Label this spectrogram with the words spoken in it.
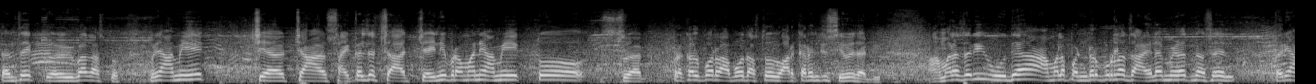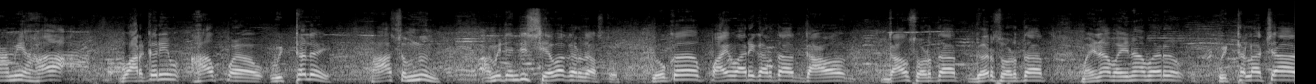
त्यांचा एक विभाग असतो. म्हणजे आम्ही एक च्या चा सायकलच्या चा चैनीप्रमाणे आम्ही एक तो स प्रकल्प राबवत असतो वारकऱ्यांच्या सेवेसाठी. आम्हाला जरी उद्या आम्हाला पंढरपूरला जायला मिळत नसेल तरी आम्ही हा वारकरी हा प विठ्ठल आहे हा समजून आम्ही त्यांची सेवा करत असतो. लोक पायवारी करतात गाव गाव सोडतात घर सोडतात महिना महिनाभर विठ्ठलाच्या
